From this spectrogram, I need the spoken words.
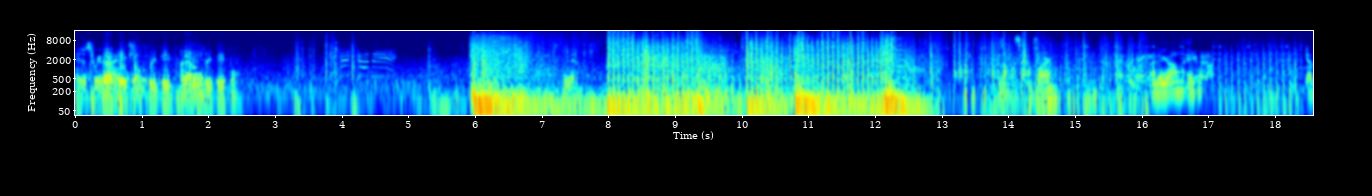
It just revived. I thing killed three people. Down three people. Commit. He's on the second floor. Under y'all, April. Yep.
